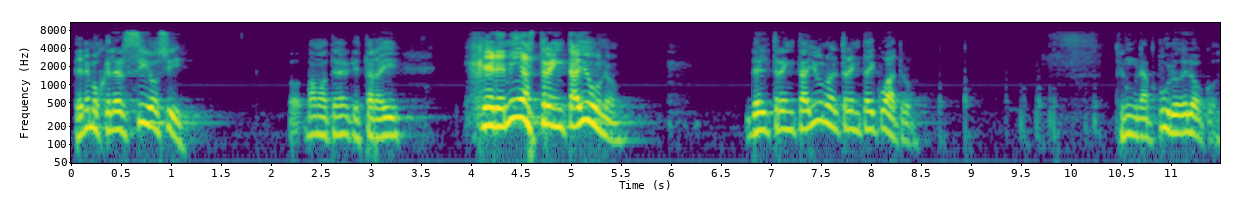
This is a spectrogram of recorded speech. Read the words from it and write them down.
Tenemos que leer sí o sí. Vamos a tener que estar ahí. Jeremías 31, del 31 al 34. Tengo un apuro de locos.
